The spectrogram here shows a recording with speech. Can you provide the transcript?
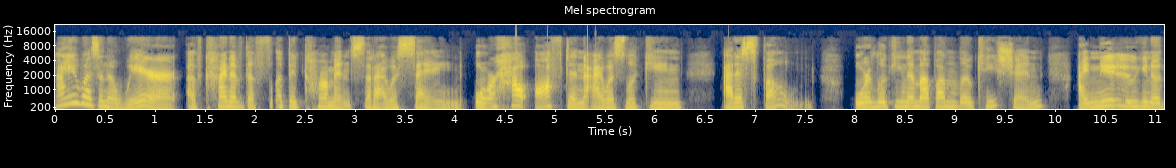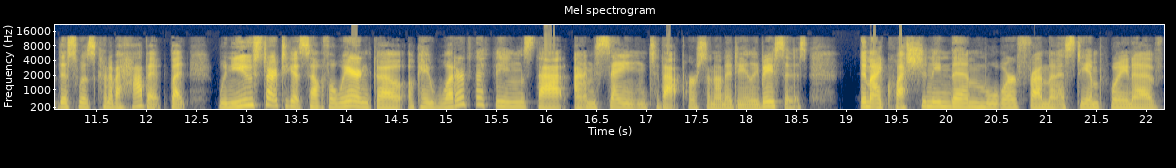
I wasn't aware of kind of the flippant comments that I was saying or how often I was looking at his phone or looking them up on location. I knew, you know, this was kind of a habit, but when you start to get self aware and go, okay, what are the things that I'm saying to that person on a daily basis? Am I questioning them more from a standpoint of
